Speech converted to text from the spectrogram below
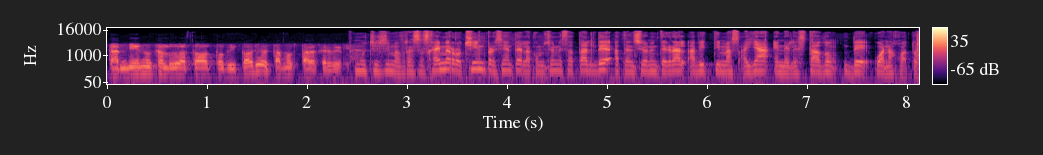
también un saludo a todo tu auditorio. Estamos para servirle. Muchísimas gracias. Jaime Rochín, presidente de la Comisión Estatal de Atención Integral a Víctimas allá en el estado de Guanajuato.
